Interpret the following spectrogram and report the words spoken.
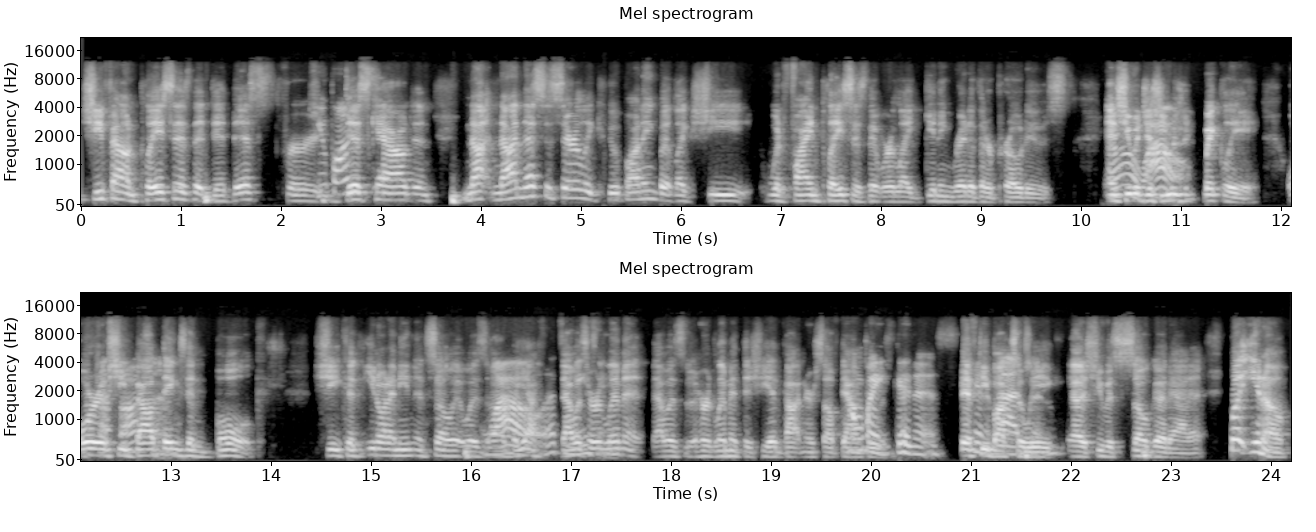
She found places that did this for Coupons? discount and not not necessarily couponing, but like she would find places that were like getting rid of their produce and she Oh, would just use it quickly. Or if That's she bought things in bulk, she could, you know what I mean? And so it was, uh, but yeah, that was her limit. That was her limit that she had gotten herself down Oh to. my goodness. 50 Can't bucks a week. Uh, she was so good at it. But you know,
